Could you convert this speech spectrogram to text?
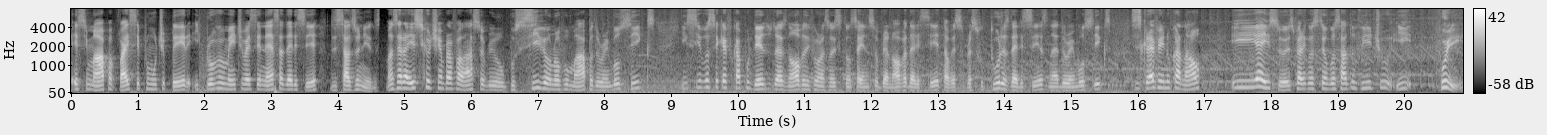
esse mapa, vai ser pro multiplayer e provavelmente vai ser nessa DLC dos Estados Unidos. Mas era isso que eu tinha para falar sobre o possível novo mapa do Rainbow Six. E se você quer ficar por dentro das novas informações que estão saindo sobre a nova DLC, talvez sobre as futuras DLCs né, do Rainbow Six, se inscreve aí no canal. E é isso, eu espero que vocês tenham gostado do vídeo e fui!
